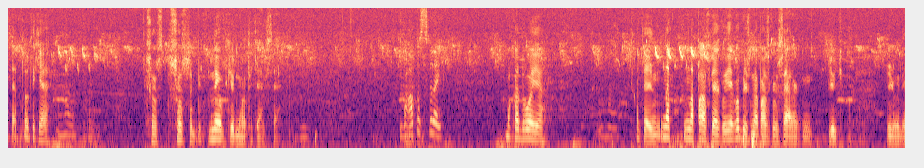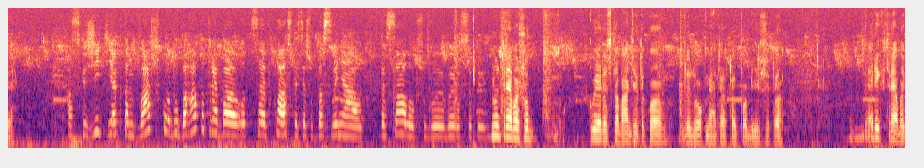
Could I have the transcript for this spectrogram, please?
все то таке. Що, що собі необхідного таке все. Багато свиней. Мука двоє. А те на, на Пасху, як, як обіж на Пасху в селах п'ють люди. А скажіть, як там важко? Ну багато треба оце вкластися, щоб та свиня, от те сало, щоб виростити. Ну треба, щоб вирос кабанчик такого до двох метрів, то побільше, то рік треба.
